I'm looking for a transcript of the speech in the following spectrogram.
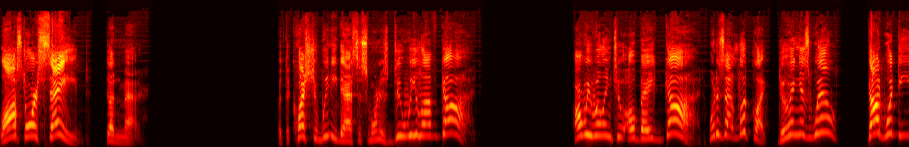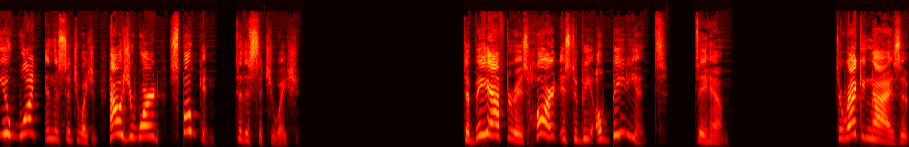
lost or saved, doesn't matter. But the question we need to ask this morning is do we love God? Are we willing to obey God? What does that look like? Doing His will. God, what do you want in this situation? How is your word spoken to this situation? To be after His heart is to be obedient to Him. To recognize that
